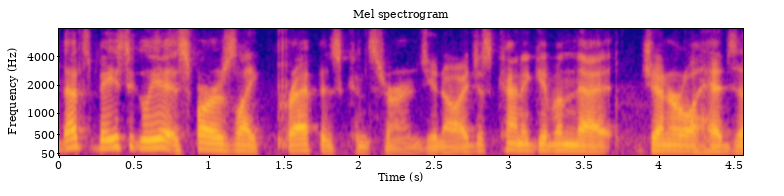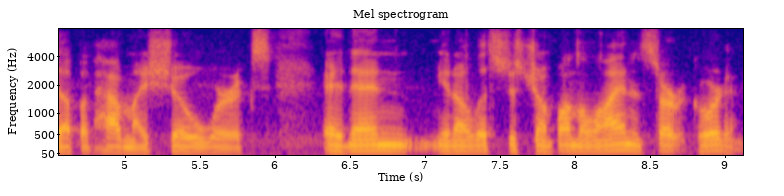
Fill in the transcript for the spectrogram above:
that's basically it as far as like prep is concerned. You know, I just kind of give them that general heads up of how my show works, and then you know let's just jump on the line and start recording.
